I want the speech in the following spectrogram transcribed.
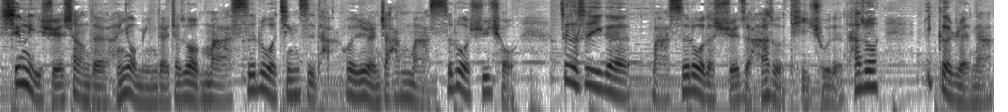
心理学上的很有名的，叫做马斯洛金字塔，或者有人叫它马斯洛需求。这个是一个马斯洛的学者他所提出的。他说，一个人啊，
